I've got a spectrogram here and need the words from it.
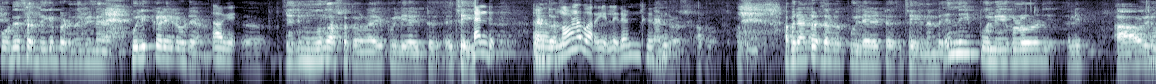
കൂടുതൽ ശ്രദ്ധിക്കപ്പെടുന്നത് പിന്നെ പുലിക്കളിയിലൂടെയാണ്. ചേച്ചി മൂന്ന് വർഷത്തോളമായി പുലിയായിട്ട് ചെയ്യുന്നുണ്ട് പറയല്ലേ രണ്ട്. വർഷം. അപ്പൊ. അപ്പൊ രണ്ട് വർഷം പുലിയായിട്ട് ചെയ്യുന്നുണ്ട്. എന്നീ പുലികളോട് അല്ലെങ്കിൽ ആ ഒരു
